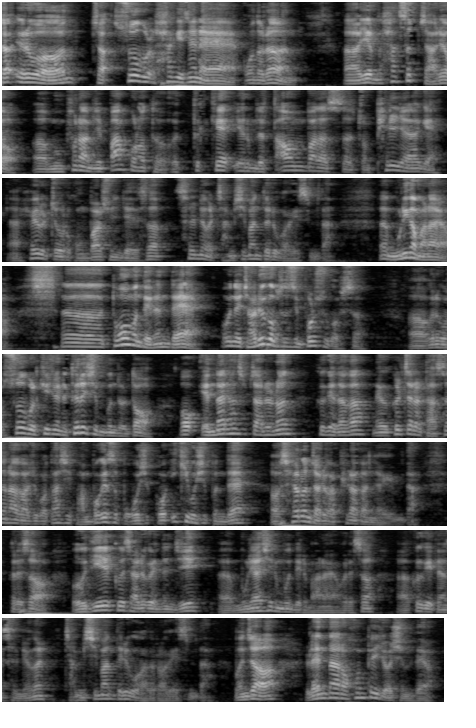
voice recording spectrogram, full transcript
자, 여러분. 자, 수업을 하기 전에 오늘은 어, 여러분 학습 자료, 어, 문프남진 빵꾸노트 어떻게 여러분들 다운받아서 좀 편리하게 어, 효율적으로 공부할 수 있는지에 대해서 설명을 잠시만 드리고 가겠습니다. 어, 문의가 많아요. 어, 도움은 되는데 오늘 자료가 없어서 볼 수가 없어. 어, 그리고 수업을 기존에 들으신 분들도 어, 옛날에 학습 자료는 거기에다가 내가 글자를 다 써놔가지고 다시 반복해서 보고 싶고 익히고 싶은데 어, 새로운 자료가 필요하다는 이야기입니다. 그래서 어디에 그 자료가 있는지 어, 문의하시는 분들이 많아요. 그래서 어, 거기에 대한 설명을 잠시만 드리고 가도록 하겠습니다. 먼저 랜다나 홈페이지 오시면 돼요.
